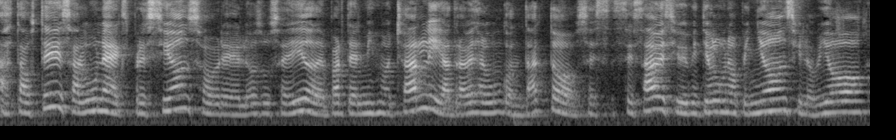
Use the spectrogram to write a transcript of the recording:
hasta ustedes alguna expresión sobre lo sucedido de parte del mismo Charlie a través de algún contacto? ¿Se, se sabe si emitió alguna opinión, si lo vio?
